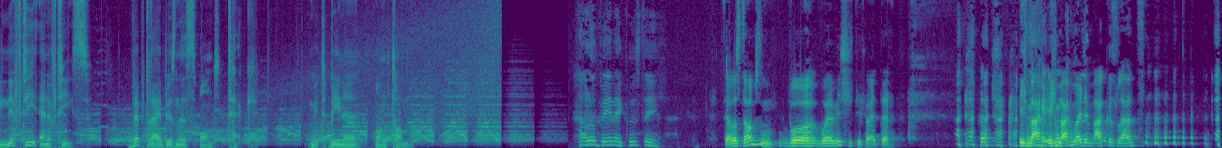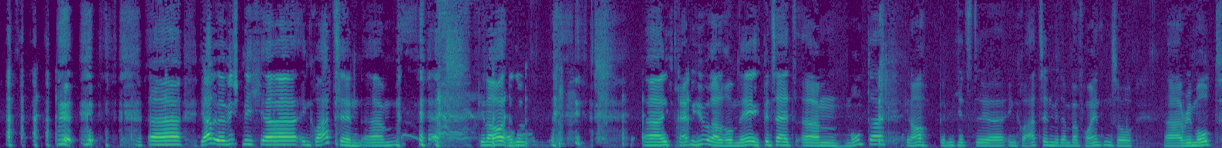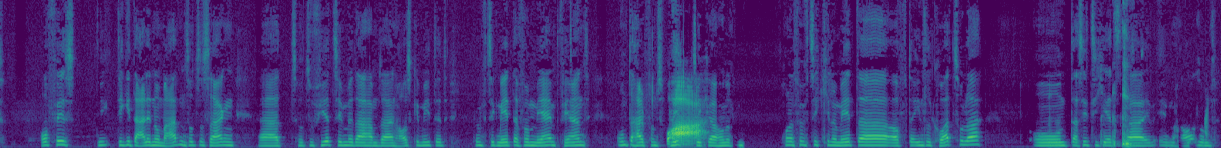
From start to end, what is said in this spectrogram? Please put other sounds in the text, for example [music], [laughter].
Nifty NFTs, Web3 Business und Tech mit Bene und Tom. Hallo Bene, grüß dich. Servus Thompson, wo, wo erwische ich dich heute? ich mache ich mach mal den Markus Lanz. [laughs] äh, ja, du erwischt mich äh, in Kroatien. Ähm, [laughs] genau, also äh, ich treibe mich überall rum. Nee, ich bin seit ähm, Montag, genau, bin ich jetzt äh, in Kroatien mit ein paar Freunden, so äh, Remote Office, di digitale Nomaden sozusagen. Äh, zu, viert sind wir da, haben da ein Haus gemietet, 50 Meter vom Meer entfernt, unterhalb von Split, wow. circa 100, 150 Kilometer auf der Insel Korčula. Und mhm. da sitze ich jetzt äh, im, im Haus und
